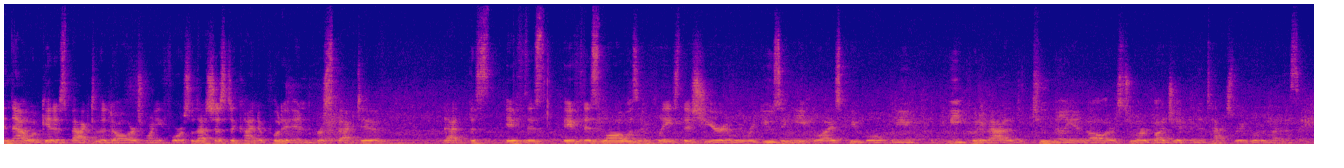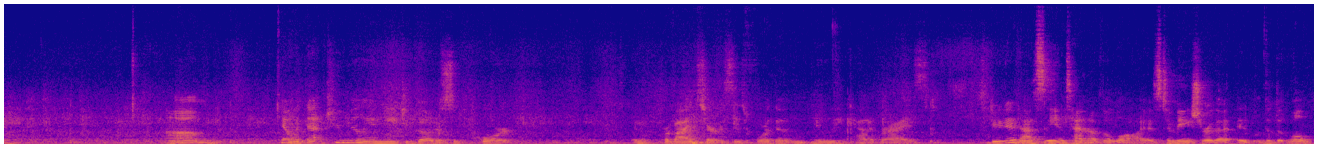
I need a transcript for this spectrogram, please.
And that would get us back to the dollar twenty-four, so that's just to kind of put it in perspective, that this, if this, if this law was in place this year and we were using equalized people, we, we could have added two million dollars to our budget and the tax rate would have been the same. Um, Now, would that two million need to go to support and provide services for the newly categorized students? That's the intent of the law, is to make sure that, it, the- the- well,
